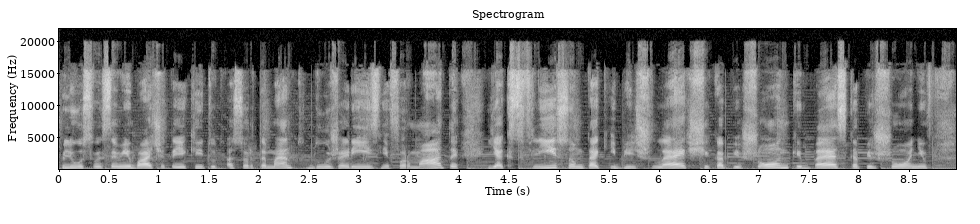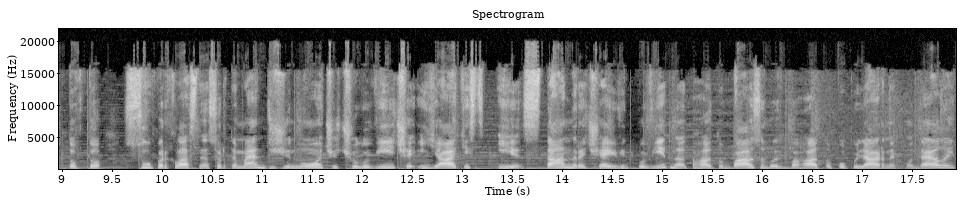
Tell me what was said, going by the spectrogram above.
Плюс ви самі бачите, який тут асортимент, дуже різні формати, як з флісом, так і більш легші капішонки, без капішонів. Тобто супер класний асортимент, жіноче, чоловіче і якість, і стан речей відповідно. Багато базових, багато популярних моделей.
